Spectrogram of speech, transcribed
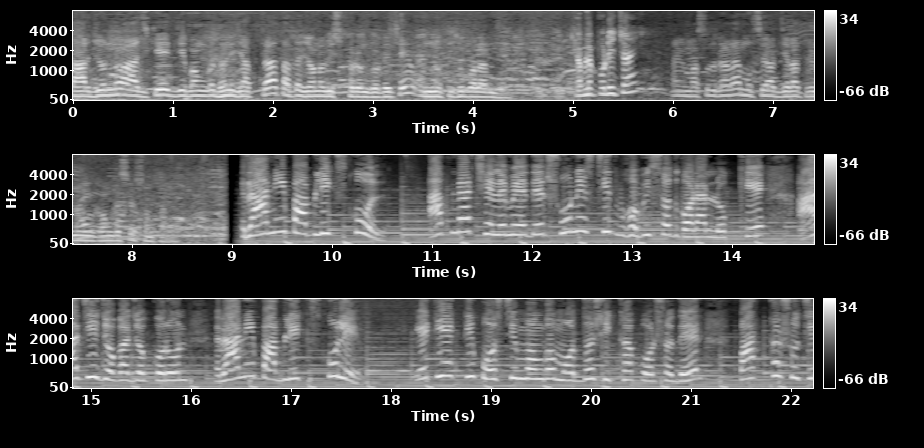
তার জন্য আজকে যে বঙ্গধ্বনি যাত্রা তাতে জনবিস্ফোরণ ঘটেছে অন্য কিছু বলার নেই। আপনার পরিচয়? আমি মাসুদ রানা মুর্শিদাবাদ জেলা তৃণমূল কংগ্রেসের সম্পাদক। Rani public school. আপনার ছেলে মেয়েদের সুনিশ্চিত ভবিষ্যৎ গড়ার লক্ষ্যে আজই যোগাযোগ করুন রানী পাবলিক স্কুলে। এটি একটি পশ্চিমবঙ্গ মধ্য শিক্ষা পর্ষদের পাঠ্যসূচি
